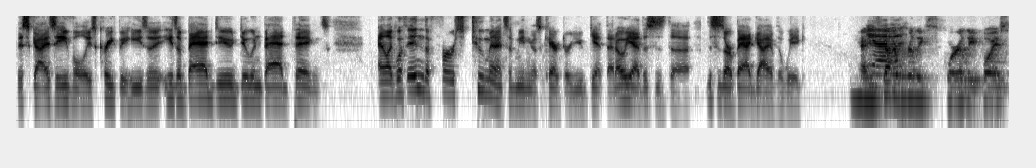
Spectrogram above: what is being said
this guy's evil. He's creepy. He's a he's a bad dude doing bad things. And like within the first two minutes of meeting this character, you get that. Oh yeah, this is the this is our bad guy of the week. Yeah, he's got a really squirrely voice,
